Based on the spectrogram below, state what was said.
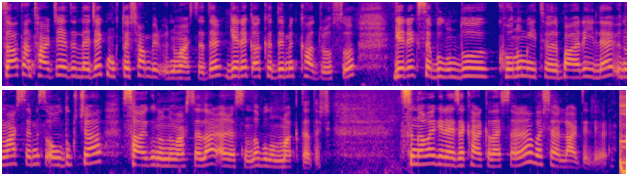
zaten tercih edilecek muhteşem bir üniversitedir. Gerek akademik kadrosu, gerekse bulunduğu konum itibariyle üniversitemiz oldukça saygın üniversiteler arasında bulunmaktadır. Sınava girecek arkadaşlara başarılar diliyorum.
